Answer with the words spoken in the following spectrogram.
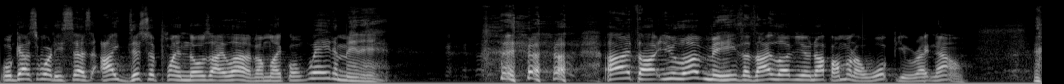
Well, guess what? He says, I discipline those I love. I'm like, well, wait a minute. I thought you loved me. He says, I love you enough. I'm going to whoop you right now. we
